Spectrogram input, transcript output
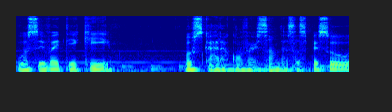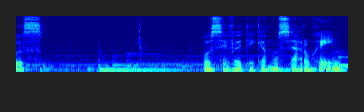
Você vai ter que buscar a conversão dessas pessoas. Você vai ter que anunciar o reino.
